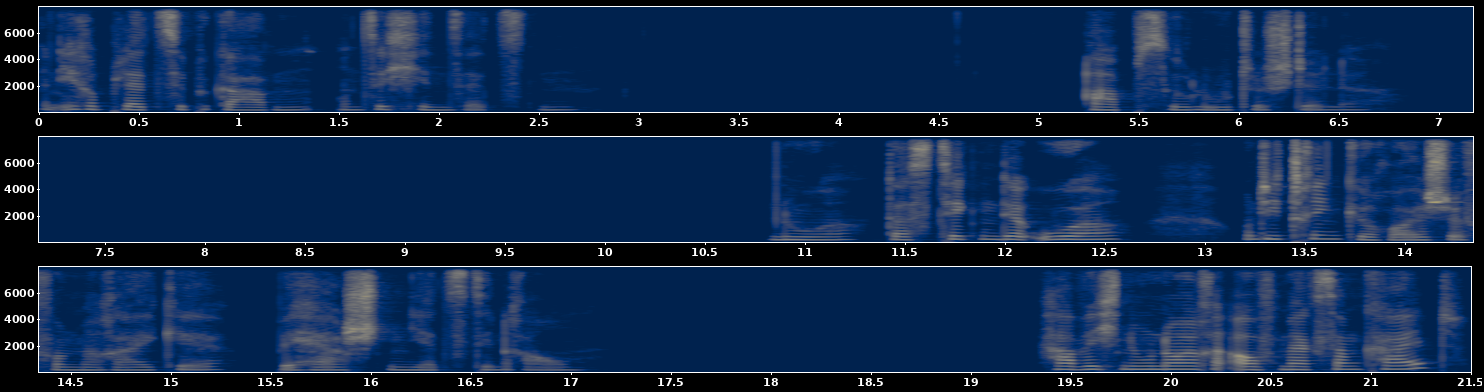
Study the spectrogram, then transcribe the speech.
an ihre Plätze begaben und sich hinsetzten. Absolute Stille. Nur das Ticken der Uhr und die Trinkgeräusche von Mareike beherrschten jetzt den Raum. Habe ich nun eure Aufmerksamkeit?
